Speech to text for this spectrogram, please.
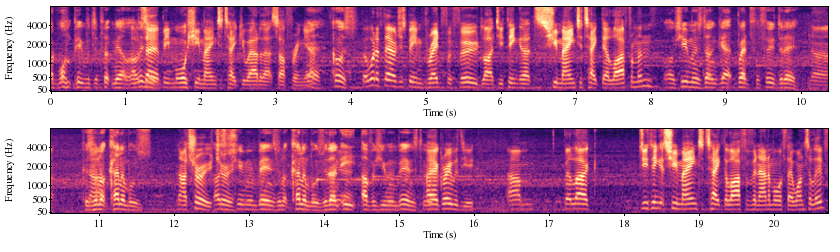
I'd want people to put me out of I would say it'd be more humane to take you out of that suffering. yeah. Yeah. of course. But what if they were just being bred for food? Like, do you think that's humane to take their life from them? Well, humans don't get bred for food, do they? No. Because No. we're not cannibals. No, true, Us true. as human beings, we're not cannibals. We don't Yeah. eat other human beings, do we? I agree with you. Um, but like, do you think it's humane to take the life of an animal if they want to live?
